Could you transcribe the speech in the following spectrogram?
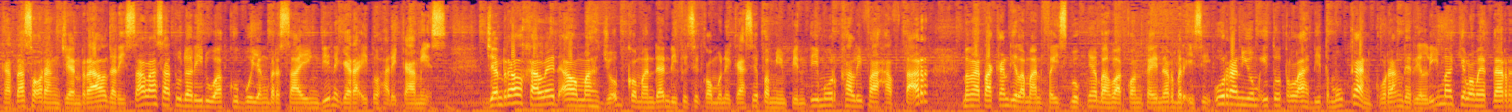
kata seorang jenderal dari salah satu dari dua kubu yang bersaing di negara itu hari Kamis. Jenderal Khaled Al-Mahjub, Komandan Divisi Komunikasi Pemimpin Timur Khalifah Haftar, mengatakan di laman Facebooknya bahwa kontainer berisi uranium itu telah ditemukan kurang dari 5 km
